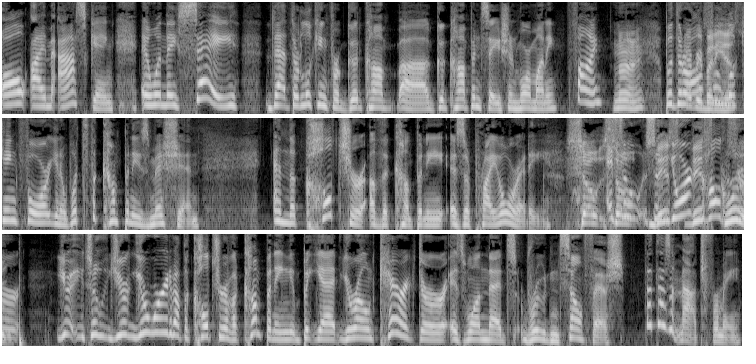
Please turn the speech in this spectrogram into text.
all I'm asking. And when they say that they're looking for good comp, uh, good compensation, more money, fine. All right. But they're Everybody also is. looking for, you know, what's the company's mission? And the culture of the company is a priority. So, so, so, so this, your this culture. group, You're, so you're you're worried about the culture of a company, but yet your own character is one that's rude and selfish. That doesn't match for me.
